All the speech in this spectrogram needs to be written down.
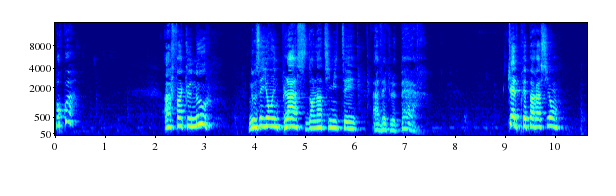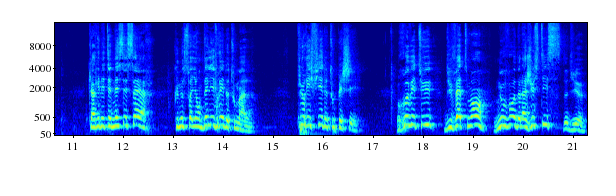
Pourquoi? Afin que nous, nous ayons une place dans l'intimité avec le Père. Quelle préparation Car il était nécessaire que nous soyons délivrés de tout mal, purifiés de tout péché, revêtus du vêtement nouveau de la justice de Dieu.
